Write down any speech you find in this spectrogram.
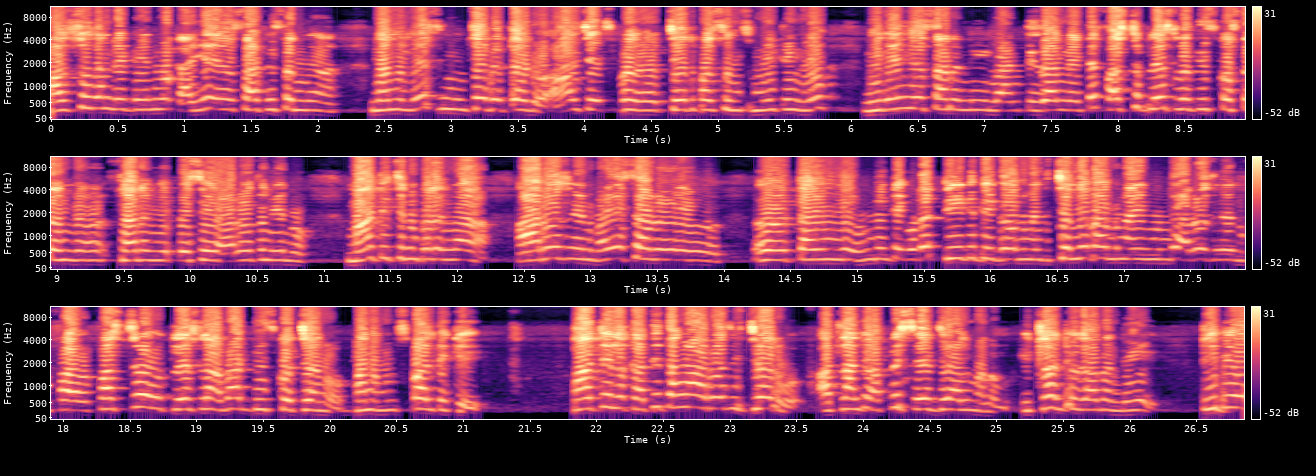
మధుసూదన్ రెడ్డి అని ఒక ఐఏఎస్ ఆఫీసర్ నన్ను లేచి నిల్చోబెట్టాడు. ఆల్ చైర్పర్సన్స్ మీటింగ్లో. మీరేం చేస్తారండి ఇలాంటి దాన్ని అంటే ఫస్ట్ ప్లేస్లో తీసుకొస్తాను సార్ అని చెప్పేసి ఆ రోజు నేను మాట ఇచ్చిన పరంగా ఆ రోజు నేను వైఎస్ఆర్ టైంలో ఉండుంటే కూడా టీడీపీ గవర్నమెంట్ చంద్రబాబు నాయుడు నుండి ఆ రోజు నేను ఫస్ట్ ప్లేస్లో అవార్డు తీసుకొచ్చాను మన మున్సిపాలిటీకి. పార్టీలకు అతీతంగా ఆ రోజు ఇచ్చారు. అట్లాంటివి అప్రిషియేట్ చేయాలి మనం. ఇట్లాంటివి కాదండి. టీపీఓ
